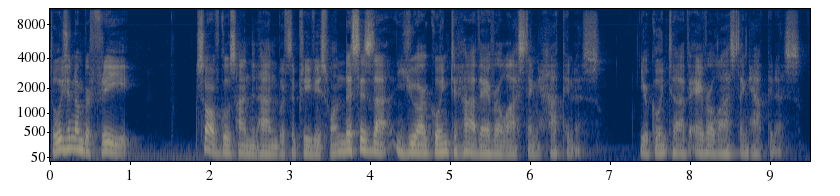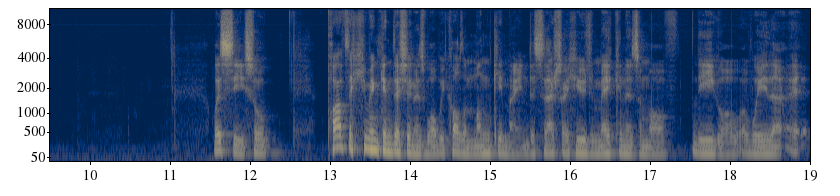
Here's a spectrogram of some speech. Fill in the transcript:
delusion number three sort of goes hand in hand with the previous one. This is that you are going to have everlasting happiness. You're going to have everlasting happiness. Let's see. So, part of the human condition is what we call the monkey mind. This is actually a huge mechanism of the ego, a way that it,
